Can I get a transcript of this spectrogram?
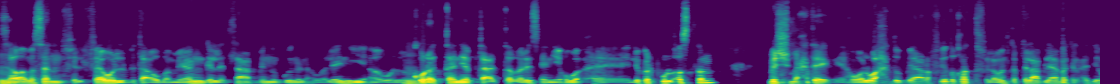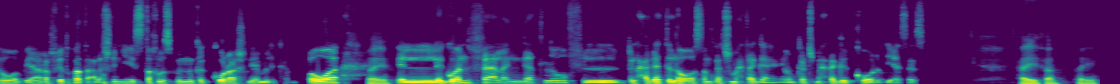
سواء مثلا في الفاول بتاع أوباميانج اللي اتلعب منه الجون الأولاني أو الكرة الثانية بتاعت تافاريس. يعني أوب- آه، ليفربول أصلا مش محتاج. يعني هو لوحده بيعرف يضغط فلو أنت بتلعب لعبك العادي هو بيعرف يضغط علشان يستخلص منك الكورة عشان يعمل الكلام. فهو أيوة. الأجوان فعلا جات له في ال- في الحاجات اللي هو أصلا ما كانش محتاجها. يعني هو ما كانش محتاج الكور دي أساسا. حقيقي فعلا حقيقي.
